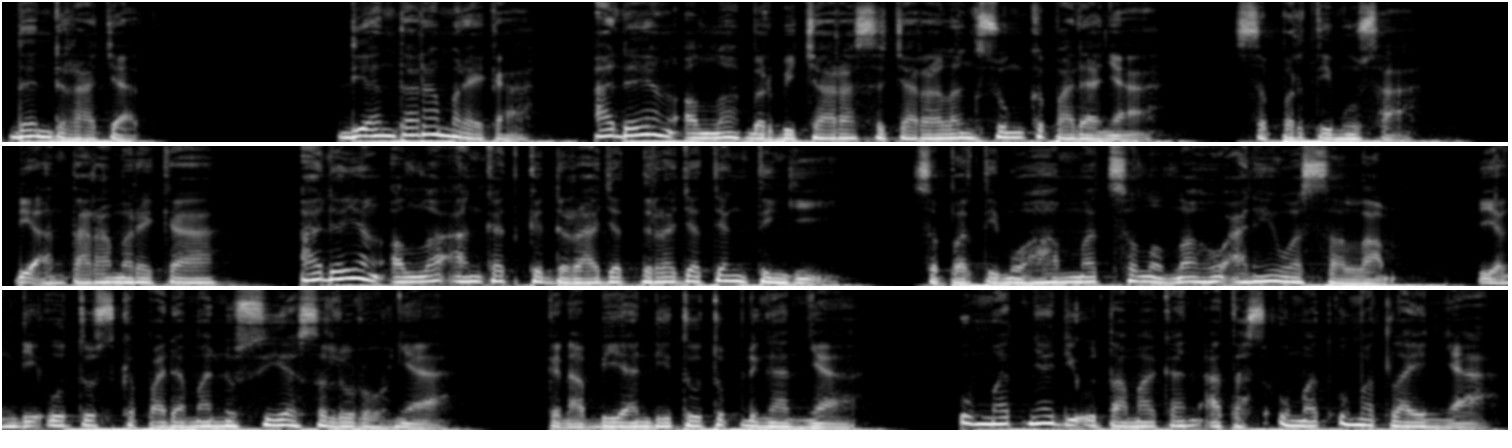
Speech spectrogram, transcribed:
dan derajat. Di antara mereka, ada yang Allah berbicara secara langsung kepadanya, seperti Musa di antara mereka, ada yang Allah angkat ke derajat-derajat yang tinggi, seperti Muhammad Sallallahu Alaihi Wasallam yang diutus kepada manusia seluruhnya. Kenabian ditutup dengannya, umatnya diutamakan atas umat-umat lainnya.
